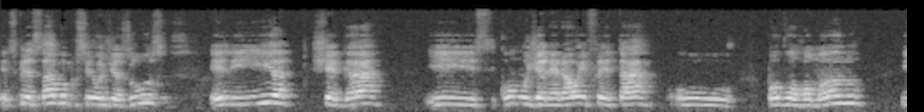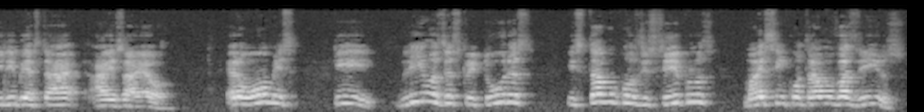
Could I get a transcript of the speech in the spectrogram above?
Eles pensavam que o Senhor Jesus, ele ia chegar e, como general, enfrentar o povo romano e libertar a Israel. Eram homens que liam as Escrituras, estavam com os discípulos, mas se encontravam vazios.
